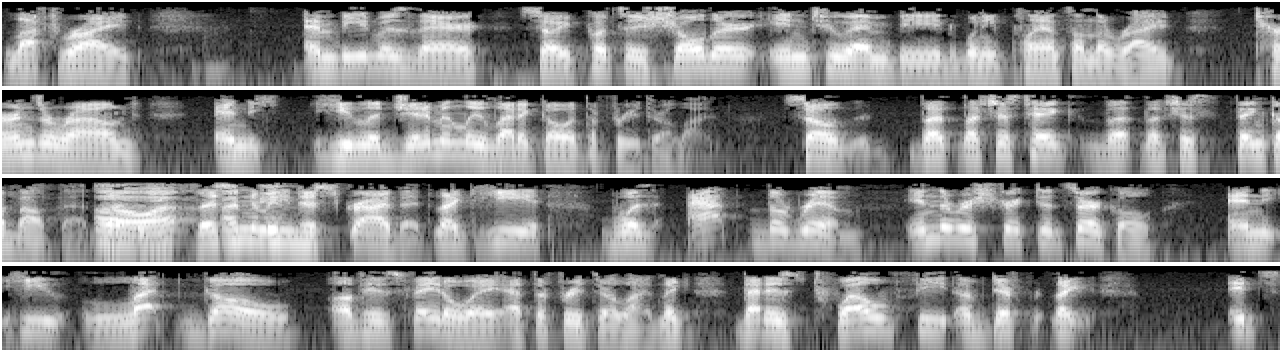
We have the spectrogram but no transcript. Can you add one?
left right. Embiid was there, so he puts his shoulder into Embiid when he plants on the right, turns around, and he legitimately let it go at the free throw line. So let, let's just take let, let's just think about that. Oh, Let- I- listen I to mean- me describe it. Like he was at the rim in the restricted circle and he let go of his fadeaway at the free throw line. Like that is 12 feet of different like it's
